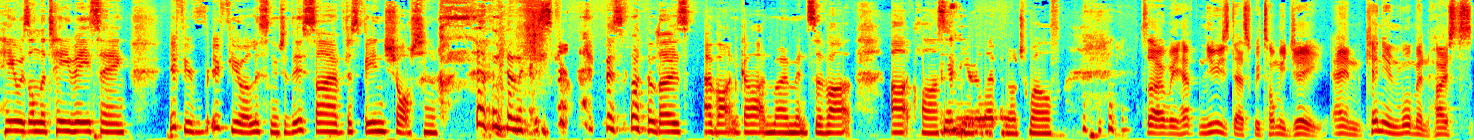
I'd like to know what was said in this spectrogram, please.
he was on the TV saying, "If you if you are listening to this, I have just been shot." and then it's, it's one of those avant-garde moments of art art class in year eleven or twelve. So we have News Desk with Tommy G, and Kenyan woman hosts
